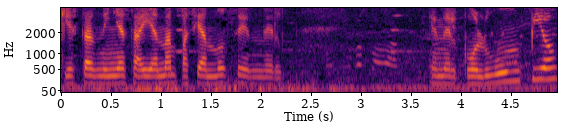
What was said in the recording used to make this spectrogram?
Aquí estas niñas ahí andan paseándose en el en el columpio.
